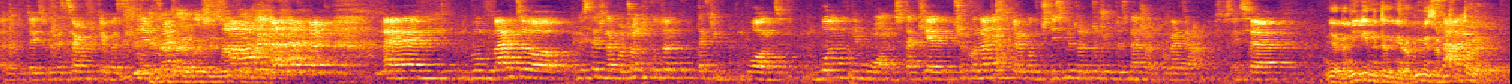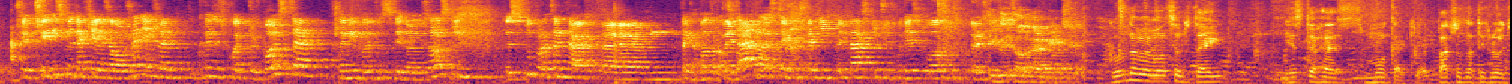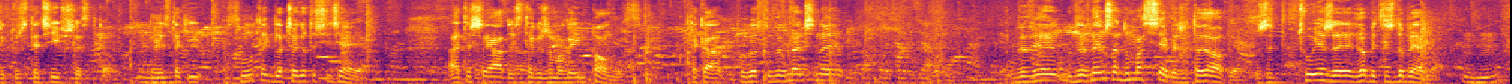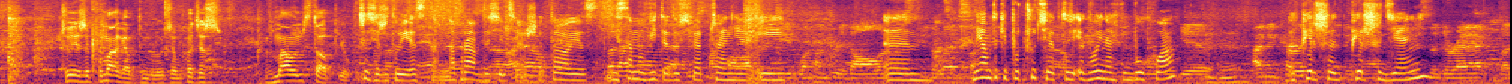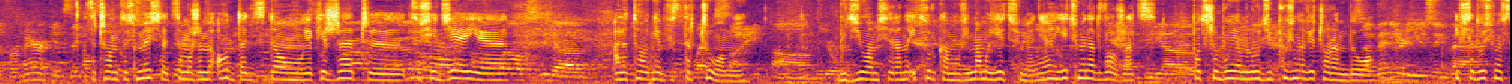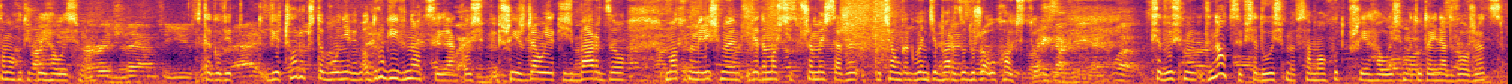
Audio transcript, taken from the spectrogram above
e, tutaj słyszę ciężkie bezpieczne, Tak, bo bardzo, myślę, że na początku to taki błąd, błąd, nie błąd, takie przekonanie, z którego wyszliśmy, to, to że to jest nasza odpowiedzialność. W sensie, Nie, no nikt inny tego nie robi, więc robiliśmy to my. Przy- Przyjęliśmy takie założenie, że kryzys uchodźczy w Polsce, przynajmniej w województwie dolnośląskim, to jest w 100% um, taka odpowiedzialność jakichś takich 15 czy 20 osób, które się Główną emocją tutaj jest trochę smutek. Patrząc na tych ludzi, którzy stracili wszystko. To jest taki smutek, dlaczego to się dzieje. Ale też radość z tego, że mogę im pomóc. Taka po prostu wewnętrzny... Wewnę, wewnętrzna duma z siebie, że to robię. Że czuję, że robię coś dobrego. Czuję, że pomagam tym ludziom, chociaż w małym stopniu. Cieszę się, że tu jestem. Naprawdę się cieszę. To jest niesamowite doświadczenie i ym, miałam takie poczucie, jak, to, jak wojna wybuchła, pierwszy, pierwszy dzień, zaczęłam coś myśleć, co możemy oddać z domu, jakie rzeczy, co się dzieje, ale to nie wystarczyło mi. Budziłam się rano i córka mówi, mamo jedźmy, nie? Jedźmy na dworzec. Potrzebuję ludzi, późno wieczorem było. I wsiadłyśmy w samochód i pojechałyśmy. Z tego wie wieczoru, czy to było, nie wiem, o drugiej w nocy jakoś, przyjeżdżały jakieś bardzo mocno, mieliśmy wiadomości z Przemyśla, że w pociągach będzie bardzo dużo uchodźców. Wsiadłyśmy w nocy, wsiadłyśmy w samochód, przyjechałyśmy tutaj na dworzec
